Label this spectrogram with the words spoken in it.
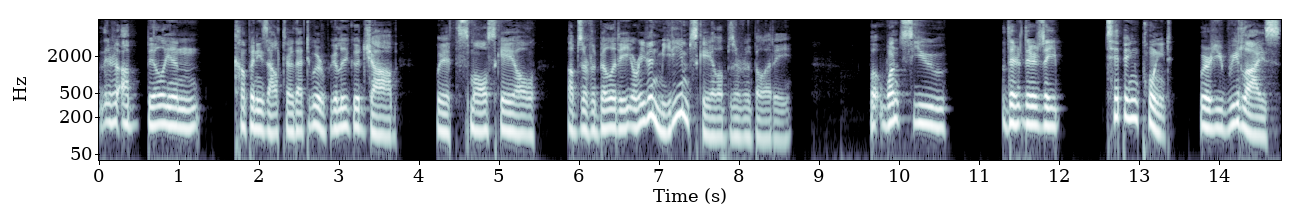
There's a billion companies out there that do a really good job with small scale observability or even medium scale observability but once you there there's a tipping point where you realize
